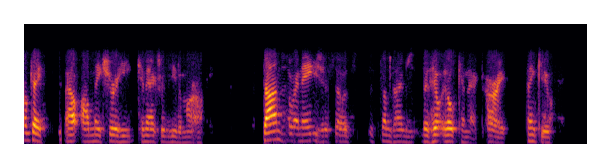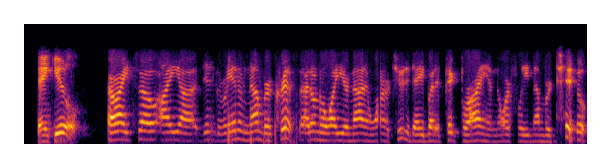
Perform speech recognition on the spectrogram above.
Okay, I'll, I'll make sure he connects with you tomorrow. Don's over in Asia, so it's, it's sometimes, but he'll he'll connect. All right, thank you. Thank you. All right, so I uh, did the random number. Chris, I don't know why you're not in one or two today, but it picked Brian Norfleet number two.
